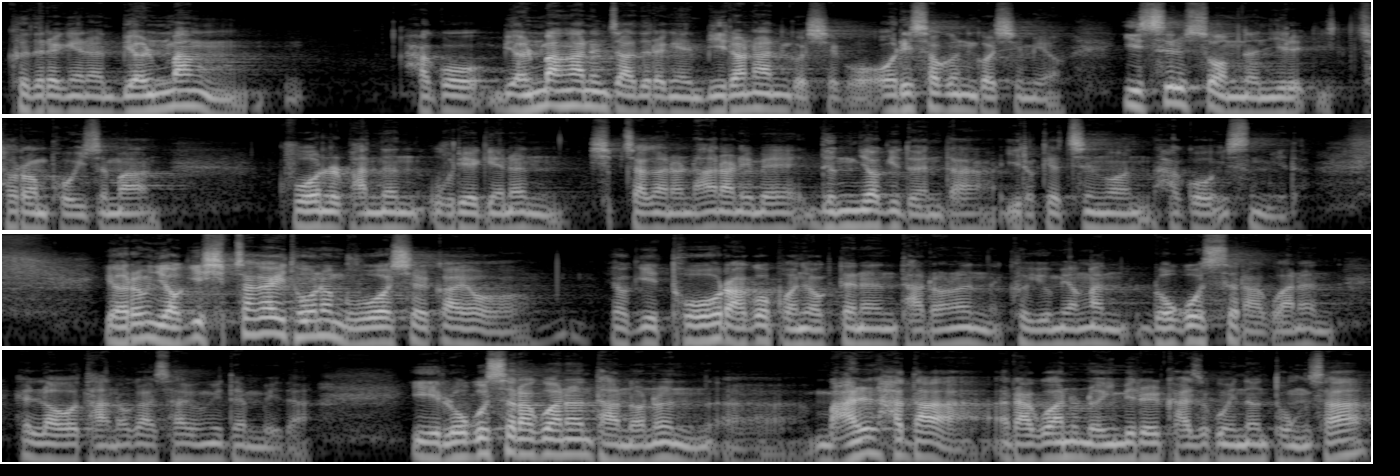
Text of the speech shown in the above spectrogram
그들에게는 멸망하고 멸망하는 자들에게는 미련한 것이고 어리석은 것이며 있을 수 없는 일처럼 보이지만 구원을 받는 우리에게는 십자가는 하나님의 능력이 된다. 이렇게 증언하고 있습니다. 여러분, 여기 십자가의 도는 무엇일까요? 여기 도라고 번역되는 단어는 그 유명한 로고스라고 하는 헬라어 단어가 사용이 됩니다. 이 로고스라고 하는 단어는 어, 말하다라고 하는 의미를 가지고 있는 동사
